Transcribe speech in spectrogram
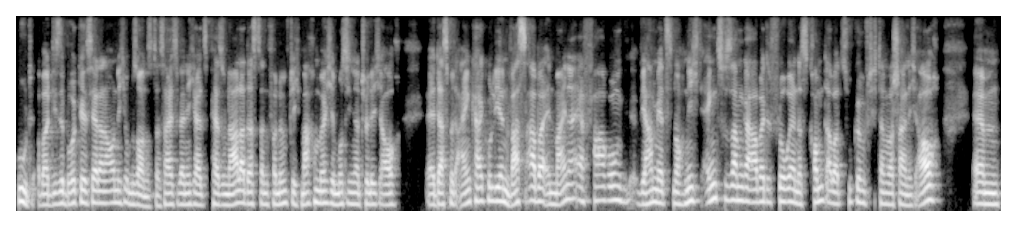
Gut, aber diese Brücke ist ja dann auch nicht umsonst. Das heißt, wenn ich als Personaler das dann vernünftig machen möchte, muss ich natürlich auch äh, das mit einkalkulieren. Was aber in meiner Erfahrung, wir haben jetzt noch nicht eng zusammengearbeitet, Florian, das kommt aber zukünftig dann wahrscheinlich auch. Ähm,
